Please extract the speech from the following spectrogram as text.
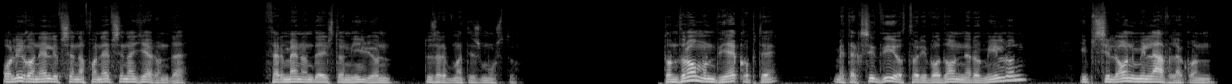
ο λίγον έλειψε να φωνεύσει ένα γέροντα, θερμένοντα εις τον ήλιον τους ρευματισμούς του. Τον δρόμον διέκοπτε, μεταξύ δύο θορυβοδών νερομήλων, υψηλών μιλάβλακων,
